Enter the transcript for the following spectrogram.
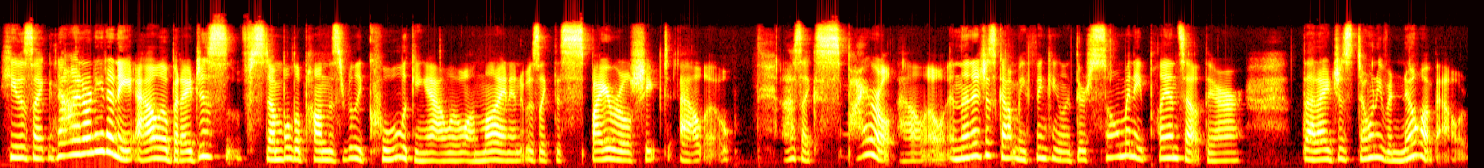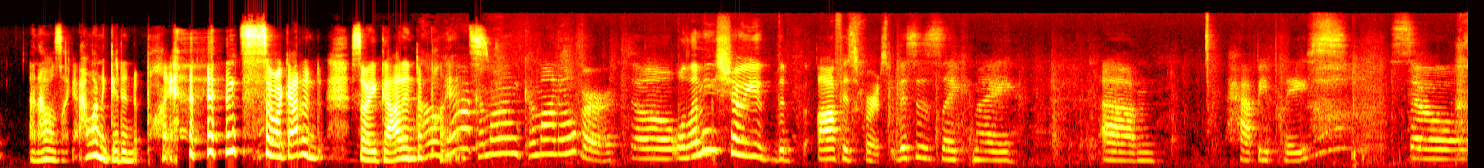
He was like, no, I don't need any aloe, but I just stumbled upon this really cool looking aloe online and it was like this spiral shaped aloe. And I was like, spiral aloe. And then it just got me thinking like, there's so many plants out there that I just don't even know about and I was like, I want to get into plants. so I got into so I got into oh, plants. yeah, come on, come on over. So, well, let me show you the office first. This is like my um, happy place. So.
